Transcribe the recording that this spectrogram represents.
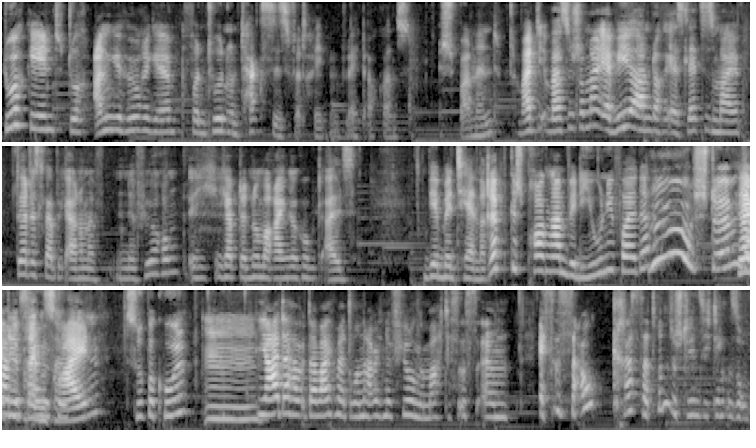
durchgehend durch Angehörige von Touren und Taxis vertreten. Vielleicht auch ganz spannend. Wart, warst du schon mal? Ja, wir haben doch erst letztes Mal, du hattest glaube ich auch nochmal eine Führung. Ich, ich habe da nur mal reingeguckt, als wir mit Herrn Ripp gesprochen haben für die Juni-Folge. Oh, stimmt. Hört übrigens rein. Super cool. Ja, da, da war ich mal drin, habe ich eine Führung gemacht. Das ist, ähm, es ist sau krass da drin zu stehen und sich denken so,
